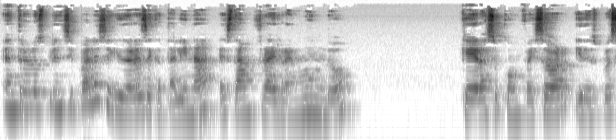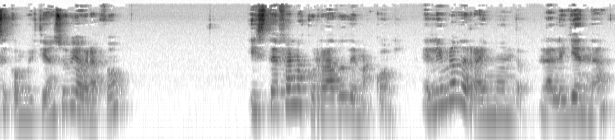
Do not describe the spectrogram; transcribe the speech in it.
Entre los principales seguidores de Catalina están Fray Raimundo, que era su confesor y después se convirtió en su biógrafo, y Stefano Corrado de Maconi. El libro de Raimundo, La leyenda,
